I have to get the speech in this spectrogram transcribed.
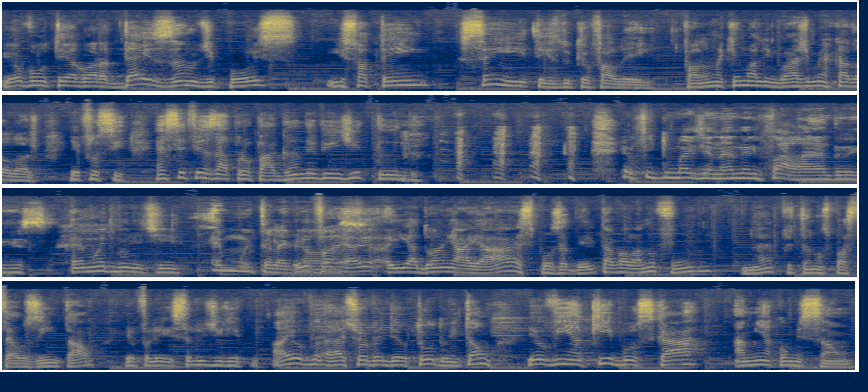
Eu voltei agora dez anos depois e só tem 100 itens do que eu falei. Falando aqui uma linguagem mercadológica. Ele falou assim: é, você fez a propaganda, eu vendi tudo. Eu fico imaginando ele falando isso. É muito bonitinho. É muito legal. Falei, e a dona Yaya, a esposa dele, tava lá no fundo, né? Fritando uns pastelzinhos e tal. Eu falei, seu Lidirico, aí, eu, aí o senhor vendeu tudo? Então eu vim aqui buscar a minha comissão.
